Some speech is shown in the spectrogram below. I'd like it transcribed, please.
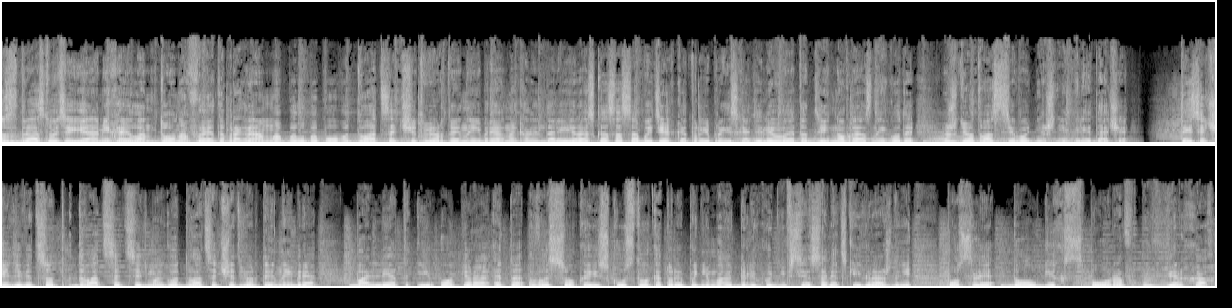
Здравствуйте, я Михаил Антонов, и эта программа «Был бы повод» 24 ноября на календаре и рассказ о событиях, которые происходили в этот день, но в разные годы, ждет вас сегодняшняя передача. 1927 год, 24 ноября. Балет и опера – это высокое искусство, которое понимают далеко не все советские граждане. После долгих споров в верхах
